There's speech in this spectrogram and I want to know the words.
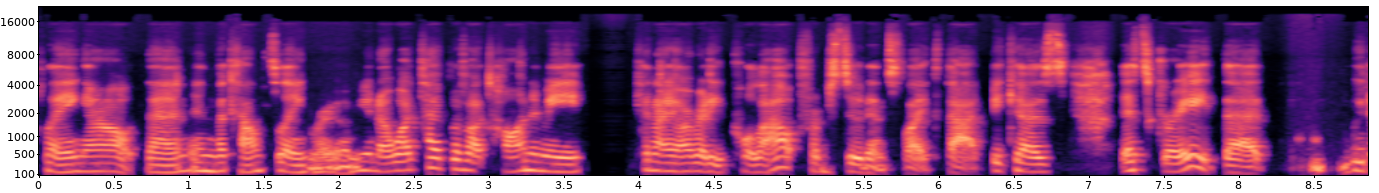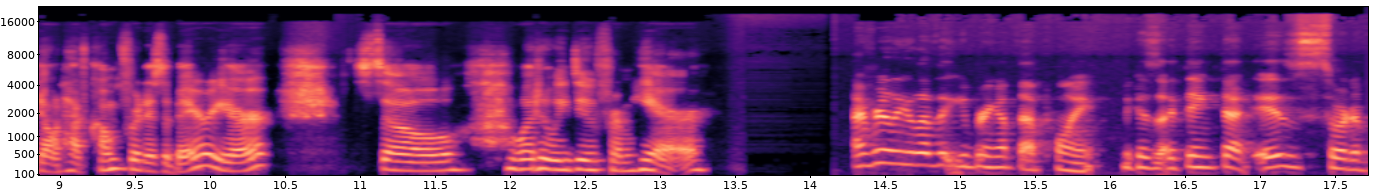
playing out then in the counseling room? You know, what type of autonomy can I already pull out from students like that? Because it's great that we don't have comfort as a barrier. So, what do we do from here? I really love that you bring up that point because I think that is sort of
